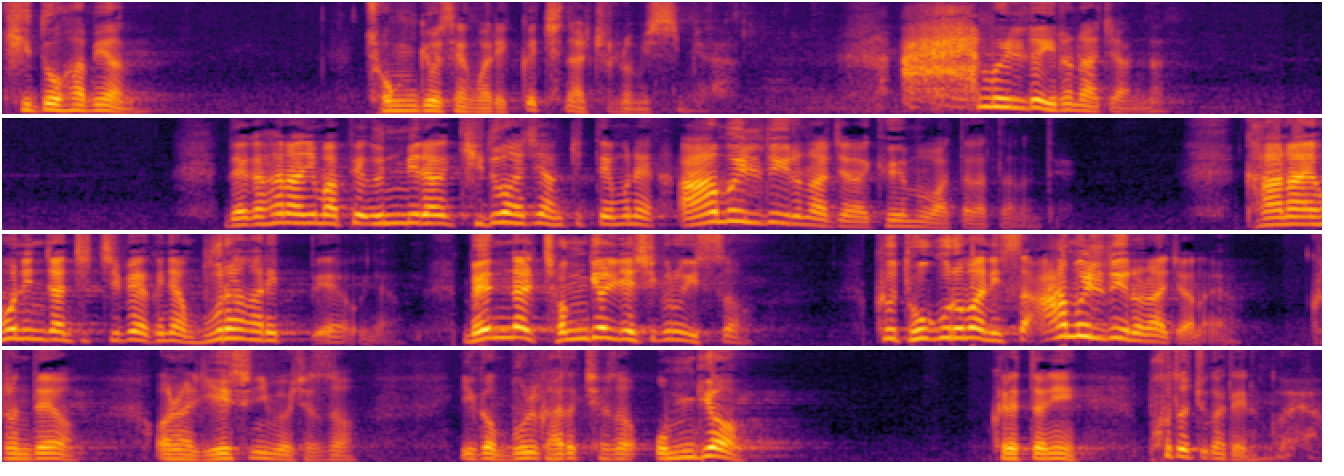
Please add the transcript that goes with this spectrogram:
기도하면 종교 생활이 끝이 날 줄로 믿습니다. 아무 일도 일어나지 않는. 내가 하나님 앞에 은밀하게 기도하지 않기 때문에 아무 일도 일어나지 않아요. 교회만 왔다 갔다 하는데. 가나의 혼인잔치 집에 그냥 물 항아리 빼요, 그냥. 맨날 정결 예식으로 있어. 그 도구로만 있어. 아무 일도 일어나지 않아요. 그런데요, 어느 날 예수님이 오셔서 이거 물 가득 채워서 옮겨. 그랬더니 포도주가 되는 거예요.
